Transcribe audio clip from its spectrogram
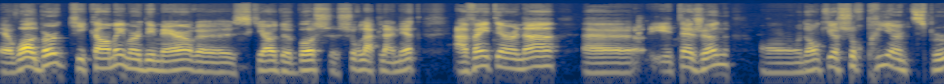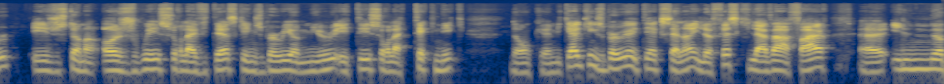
Wahlberg, qui est quand même un des meilleurs skieurs de boss sur la planète, à 21 ans, il était jeune. donc, il a surpris un petit peu et justement a joué sur la vitesse. Kingsbury a mieux été sur la technique. Donc, Michael Kingsbury a été excellent. Il a fait ce qu'il avait à faire. il ne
